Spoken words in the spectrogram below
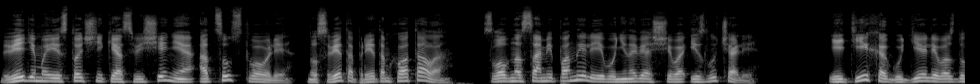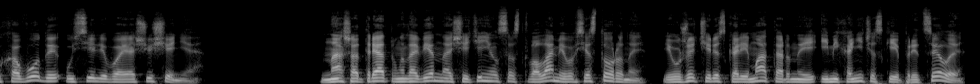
Видимые источники освещения отсутствовали, но света при этом хватало, словно сами панели его ненавязчиво излучали. И тихо гудели воздуховоды, усиливая ощущения. Наш отряд мгновенно ощетинился стволами во все стороны и уже через коллиматорные и механические прицелы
